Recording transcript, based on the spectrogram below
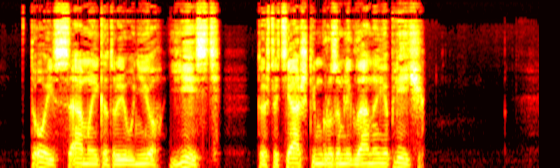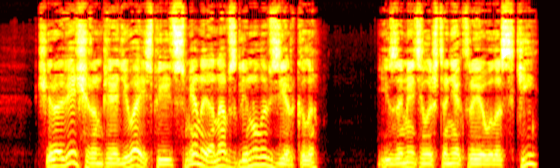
— «той самой, которая у нее есть, то, что тяжким грузом легла на ее плечи». Вчера вечером, переодеваясь перед сменой, она взглянула в зеркало и заметила, что некоторые волоски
